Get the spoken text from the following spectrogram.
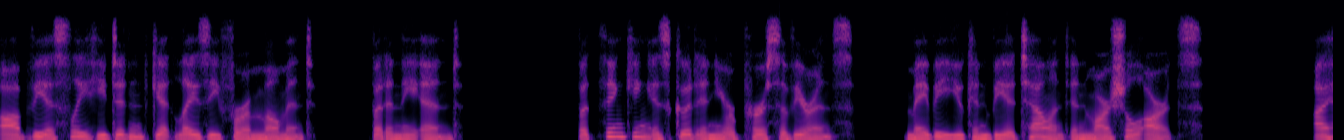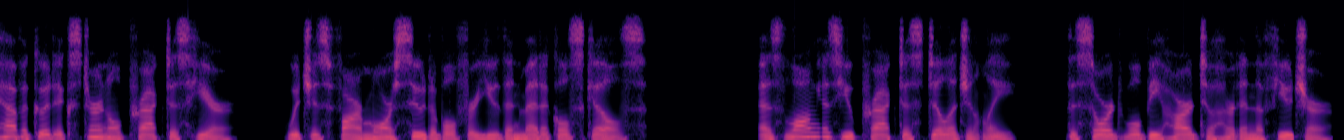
obviously he didn't get lazy for a moment, but in the end. But thinking is good in your perseverance, maybe you can be a talent in martial arts. I have a good external practice here, which is far more suitable for you than medical skills. As long as you practice diligently, the sword will be hard to hurt in the future.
